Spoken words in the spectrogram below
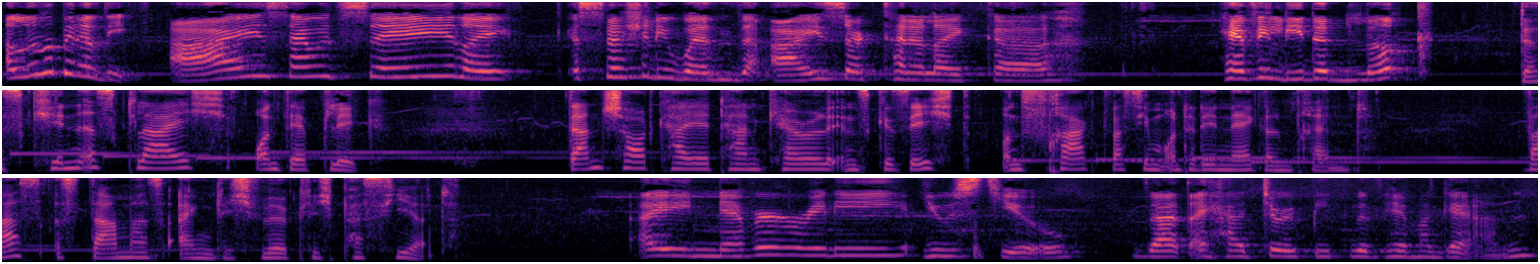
a little bit of the eyes. I would say, like especially when the eyes are kind of like a heavy-lidded look. Das Kinn ist gleich und der Blick. Dann schaut Cayetan Carol ins Gesicht und fragt, was ihm unter den Nägeln brennt. Was ist damals eigentlich wirklich passiert? I never really used you. that I had to repeat with him again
